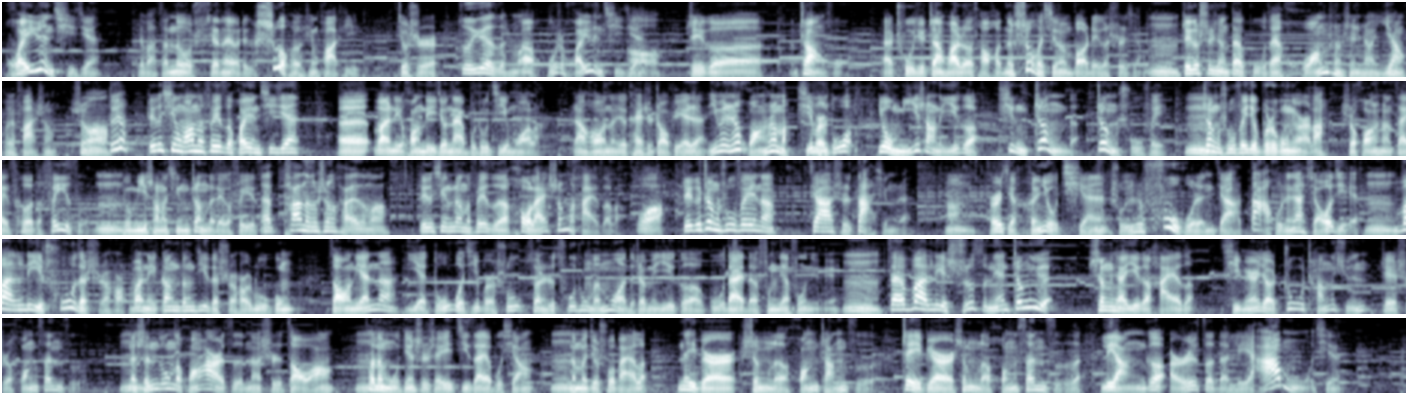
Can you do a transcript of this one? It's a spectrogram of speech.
怀孕期间。对吧？咱都有现在有这个社会性话题，就是坐月子是吗？啊，不是怀孕期间，哦、这个丈夫哎出去沾花惹草，很多社会新闻报这个事情。嗯，这个事情在古代皇上身上一样会发生，是吗？对呀，这个姓王的妃子怀孕期间，呃，万历皇帝就耐不住寂寞了。然后呢，就开始找别人，因为人皇上嘛，媳妇儿多，又迷上了一个姓郑的郑淑妃。嗯，郑淑妃就不是宫女了，是皇上在册的妃子。嗯，又迷上了姓郑的这个妃子。那她能生孩子吗？这个姓郑的妃子后来生了孩子了。哇，这个郑淑妃呢，家是大姓人啊，嗯、而且很有钱，属于是富户人家、大户人家小姐。嗯，万历初的时候，万历刚登基的时候入宫。早年呢，也读过几本书，算是粗通文墨的这么一个古代的封建妇女。嗯，在万历十四年正月，生下一个孩子，起名叫朱常洵，这是皇三子。嗯、那神宗的皇二子呢是早王，他的母亲是谁，记载也不详。嗯，那么就说白了，那边生了皇长子，这边生了皇三子，两个儿子的俩母亲，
